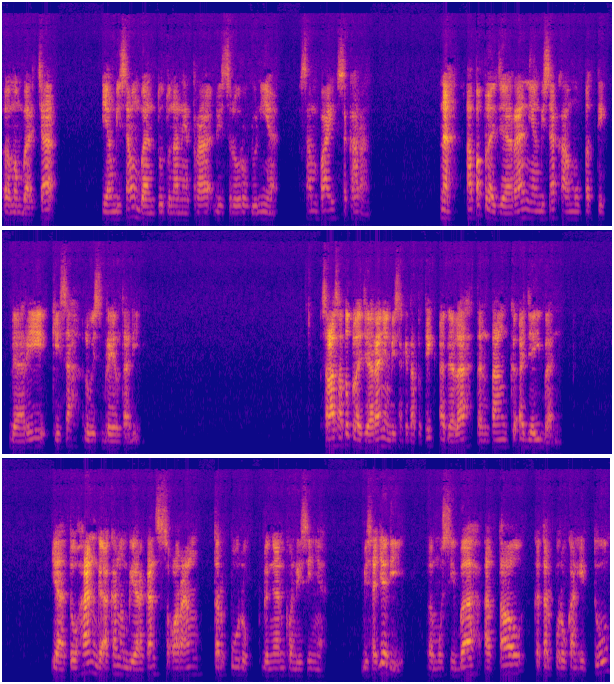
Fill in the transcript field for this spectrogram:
e, membaca yang bisa membantu tunanetra di seluruh dunia sampai sekarang. Nah, apa pelajaran yang bisa kamu petik dari kisah Louis Braille tadi? Salah satu pelajaran yang bisa kita petik adalah tentang keajaiban. Ya, Tuhan gak akan membiarkan seseorang terpuruk dengan kondisinya. Bisa jadi, musibah atau keterpurukan itu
